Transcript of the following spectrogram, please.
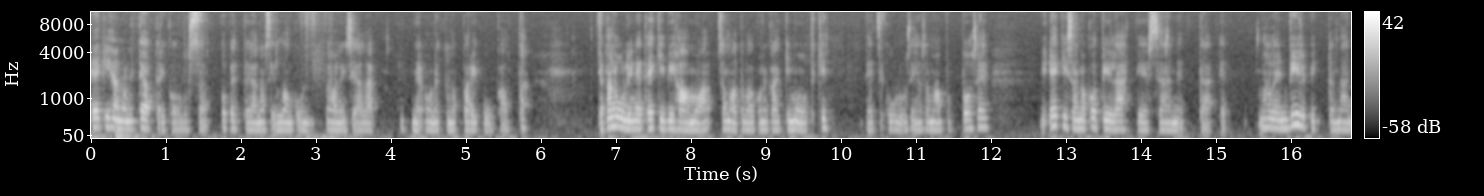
Ekihän oli teatterikoulussa opettajana silloin, kun mä olin siellä ne onnettomat pari kuukautta. Ja mä luulin, että Eki vihaa mua samalla tavalla kuin ne kaikki muutkin, että se kuuluu siihen samaan popposeen. Niin Eki sanoi kotiin lähtiessään, että, että mä olen vilpittömän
